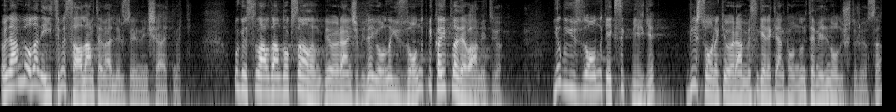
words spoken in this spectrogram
Önemli olan eğitimi sağlam temeller üzerine inşa etmek. Bugün sınavdan 90 alan bir öğrenci bile yoluna %10'luk bir kayıpla devam ediyor. Ya bu %10'luk eksik bilgi bir sonraki öğrenmesi gereken konunun temelini oluşturuyorsa?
